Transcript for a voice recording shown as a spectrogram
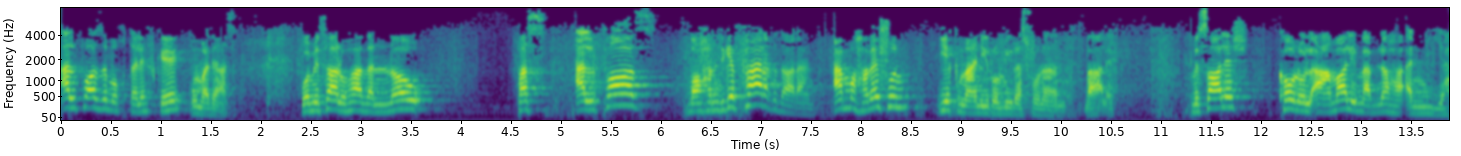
الفاظ مختلف که اومده است. و مثال هذا النوع پس الفاظ با همدیگه فرق دارند اما همشون یک معنی رو میرسونند. بله. مثالش کون الاعمال مبناها النیه.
